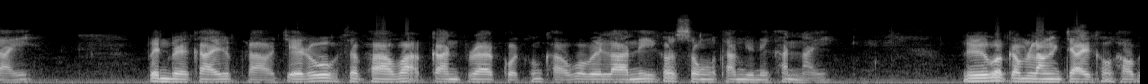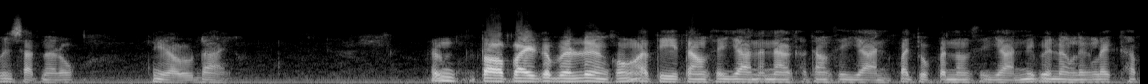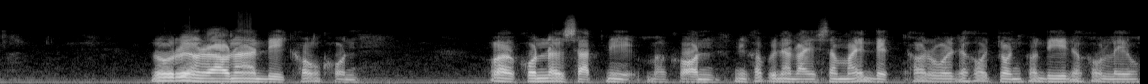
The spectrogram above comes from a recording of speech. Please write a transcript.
เป็นประกายหรือเปล่า จะรู้สภาวะการปรากฏของเขาว่าเวลานี้เขาทรงทำอยู่ในขั้นไหน หรือว่ากำลังใจของเขาเป็นสัตว์นรกนี่เรารู้ได้แล้วต่อไปก็เป็นเรื่องของอตีตังสยานอนาคตังสยาน ปัจจุบันนังสยานนี่เป็นเรื่องเล็กๆครับรู้เรื่องราวในอดีตของคน ว่าคนและสัตว์นี่เมื่อก่อนนี่เขาเป็นอะไรสมัยเด็กเขารวยแล้วเขาจนเขาดีแล้วเขาเลว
